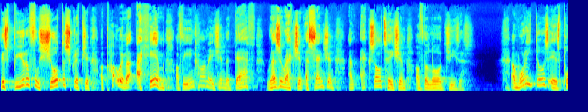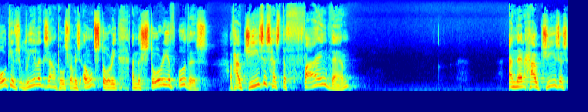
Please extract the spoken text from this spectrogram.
This beautiful short description, a poem, a, a, hymn of the incarnation, the death, resurrection, ascension, and exaltation of the Lord Jesus. And what he does is, Paul gives real examples from his own story and the story of others of how Jesus has defined them, and then how Jesus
